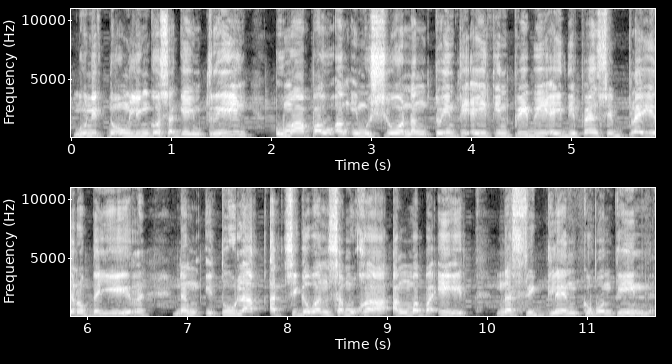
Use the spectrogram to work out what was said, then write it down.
Ngunit noong linggo sa Game 3, umapaw ang emosyon ng 2018 PBA Defensive Player of the Year nang itulak at sigawan sa muka ang mabait na si Glenn Cubontin.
